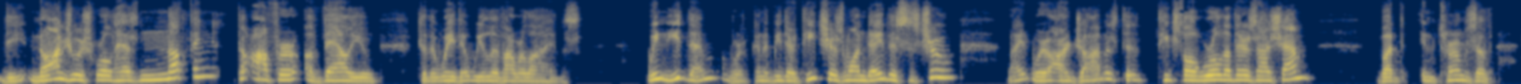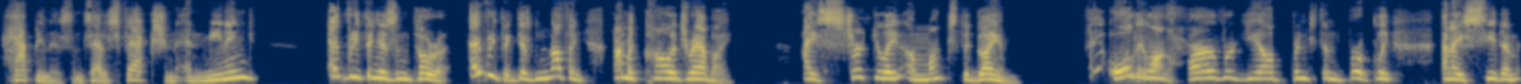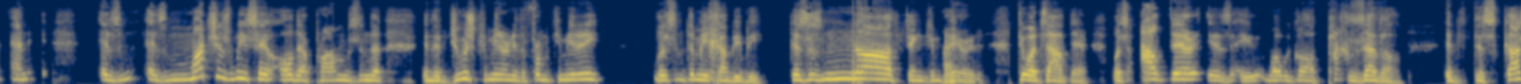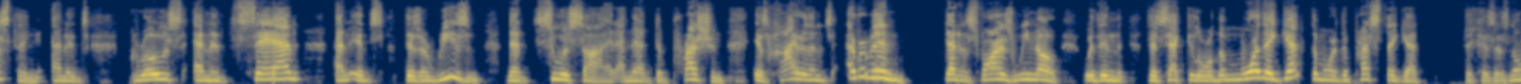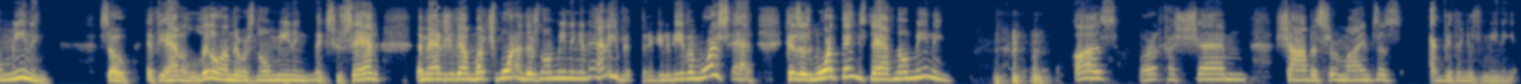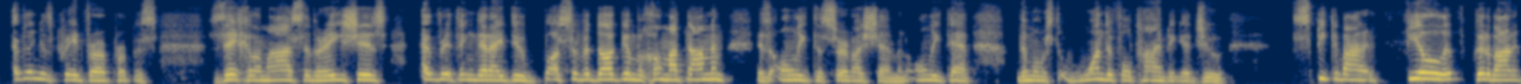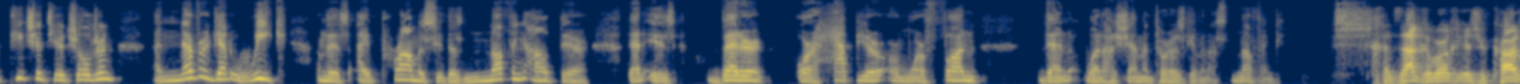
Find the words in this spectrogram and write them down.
The non-Jewish world has nothing to offer of value to the way that we live our lives. We need them. We're going to be their teachers one day. This is true, right? Where our job is to teach the whole world that there's Hashem. But in terms of happiness and satisfaction and meaning, everything is in Torah. Everything. There's nothing. I'm a college rabbi. I circulate amongst the Goyim all day long, Harvard, Yale, Princeton, Berkeley, and I see them. And as as much as we say, oh, there are problems in the in the Jewish community, the frum community, listen to me, Habibi. This is nothing compared to what's out there. What's out there is a what we call a pachzevel. It's disgusting and it's gross and it's sad and it's there's a reason that suicide and that depression is higher than it's ever been that as far as we know within the secular world the more they get the more depressed they get because there's no meaning. So if you had a little and there was no meaning, makes you sad. Imagine if you have much more and there's no meaning in any of it, then you're going to be even more sad because there's more things to have no meaning. us, Baruch Hashem, Shabbos reminds us everything is meaning. Everything is created for a purpose. Everything that I do, is only to serve Hashem and only to have the most wonderful time being a Jew. Speak about it, feel good about it, teach it to your children, and never get weak on this. I promise you, there's nothing out there that is better or happier or more fun than what Hashem and Torah has given us. Nothing. Chazak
